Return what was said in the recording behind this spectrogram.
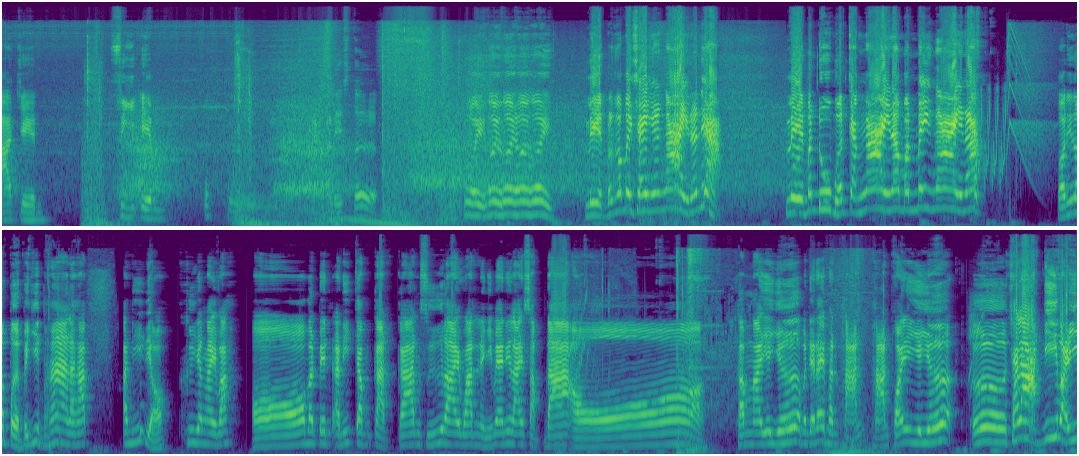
อาเจน CM โอ้โหแม็กอเลสเตอร์ เฮ้ยเฮ้ยเฮ้ยเฮ้ยเฮ้ยเลดมันก็ไม่ใช่ง่ายๆนะเนี่ย เลดมันดูเหมือนจะง่ายนะ มันไม่ง่ายนะ ตอนนี้เราเปิดไปยี่บห้าแล้วครับ อันนี้เดี๋ยว คือยังไงวะ อ๋อ มันเป็นอันนี้จำกัดการซื้อรายวันอย่างนี้แม่นี่รายสัปดาห์ อ๋อทำมาเยอะๆ มันจะได้ผ่านผ่านผ่านพอยต์ได้เยอะๆ เออ ฉลาดดีว่ะเย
